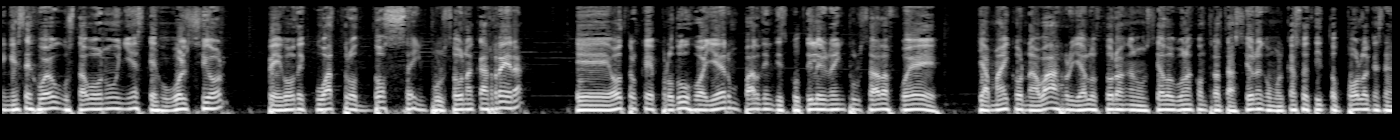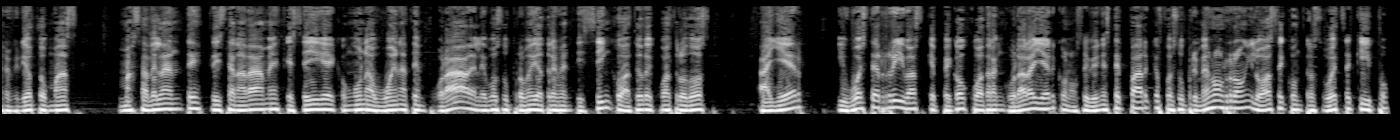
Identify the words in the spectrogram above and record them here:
en ese juego, Gustavo Núñez, que jugó el short, pegó de 4-12, impulsó una carrera. Eh, otro que produjo ayer un par de indiscutibles y una impulsada fue Jamaico Navarro. Ya los toros han anunciado algunas contrataciones, como el caso de Tito Polo, que se refirió Tomás más adelante. Cristian Adames, que sigue con una buena temporada, elevó su promedio a 3.25, bateó de 4-2 ayer. Y Wester Rivas, que pegó cuadrangular ayer, conoce bien este parque, fue su primer honrón y lo hace contra su ex equipo,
